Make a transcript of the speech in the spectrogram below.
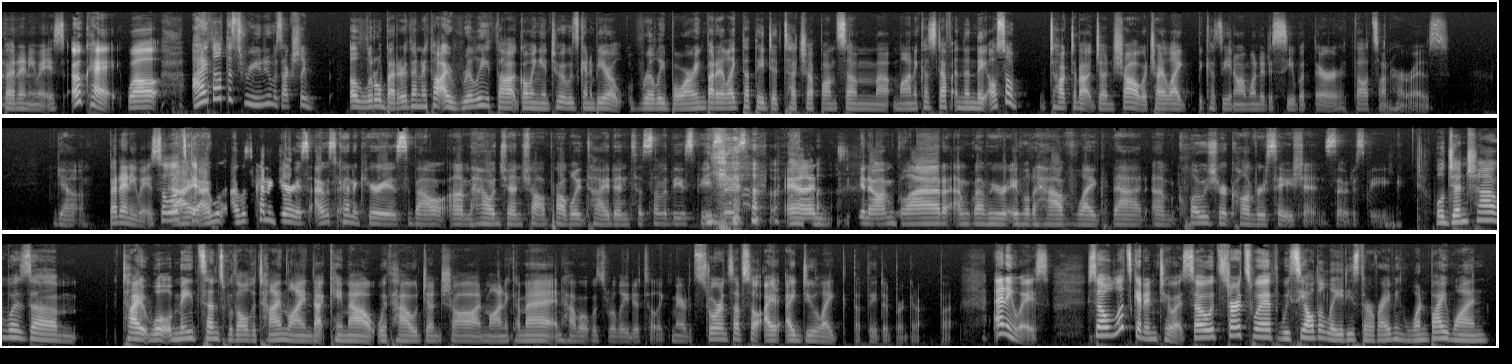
But anyways, okay. Well, I thought this reunion was actually a little better than I thought. I really thought going into it was going to be a, really boring, but I like that they did touch up on some uh, Monica stuff, and then they also talked about Jen Shah, which I liked because you know I wanted to see what their thoughts on her is. Yeah. But anyway, so let's I, get I, w- I was kind of curious. I was kind of curious about um, how Jen Shah probably tied into some of these pieces, and you know, I'm glad I'm glad we were able to have like that um, closure conversation, so to speak. Well, Jen Shah was um tied. Well, it made sense with all the timeline that came out with how Jen Shah and Monica met and how it was related to like Meredith's store and stuff. So I I do like that they did bring it up. But anyways, so let's get into it. So it starts with we see all the ladies. They're arriving one by one,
